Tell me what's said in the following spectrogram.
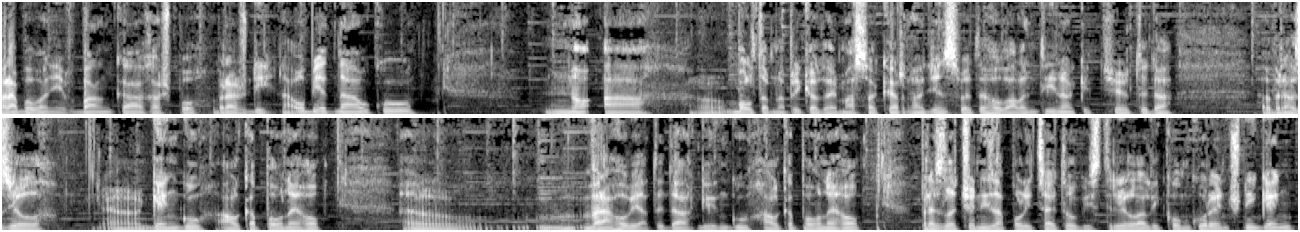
rabovanie v bankách až po vraždy na objednávku. No a e, bol tam napríklad aj masaker na Deň svätého Valentína, keď teda vrazil e, gengu Al Caponeho vrahovia teda gengu Al Caponeho prezlečení za policajtov vystrielali konkurenčný geng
